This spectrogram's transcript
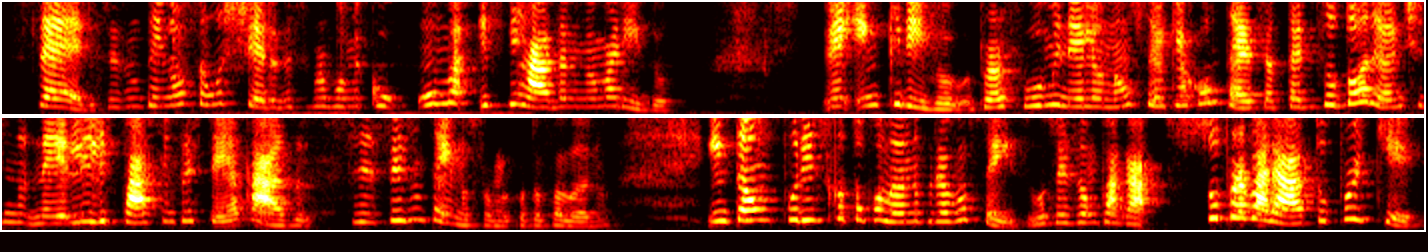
Sério, vocês não têm noção o cheiro desse perfume com uma espirrada no meu marido. É incrível. Perfume nele, eu não sei o que acontece. Até desodorante nele, ele e empesteia a casa. Vocês não têm noção do que eu tô falando. Então, por isso que eu tô falando pra vocês. Vocês vão pagar super barato, por quê?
